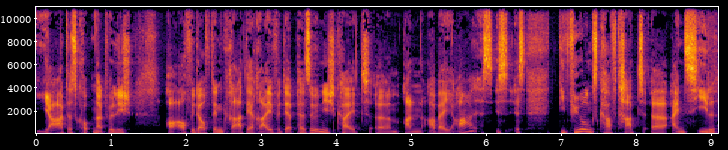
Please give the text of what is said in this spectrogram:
Ja, das kommt natürlich auch wieder auf den Grad der Reife der Persönlichkeit ähm, an. Aber ja, es ist es, die Führungskraft hat äh, ein Ziel.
